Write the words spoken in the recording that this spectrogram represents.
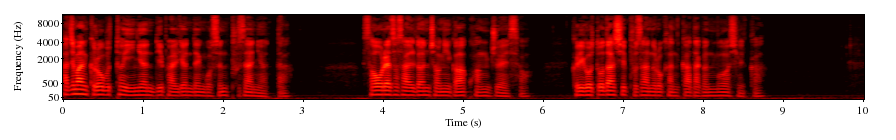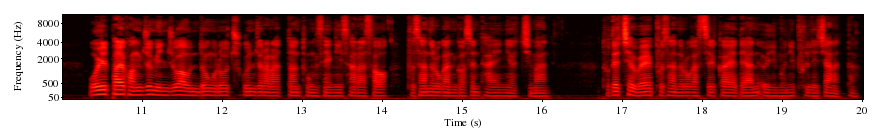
하지만 그로부터 2년 뒤 발견된 곳은 부산이었다. 서울에서 살던 정희가 광주에서 그리고 또다시 부산으로 간 까닭은 무엇일까? 5.18 광주 민주화 운동으로 죽은 줄 알았던 동생이 살아서 부산으로 간 것은 다행이었지만 도대체 왜 부산으로 갔을까에 대한 의문이 풀리지 않았다.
